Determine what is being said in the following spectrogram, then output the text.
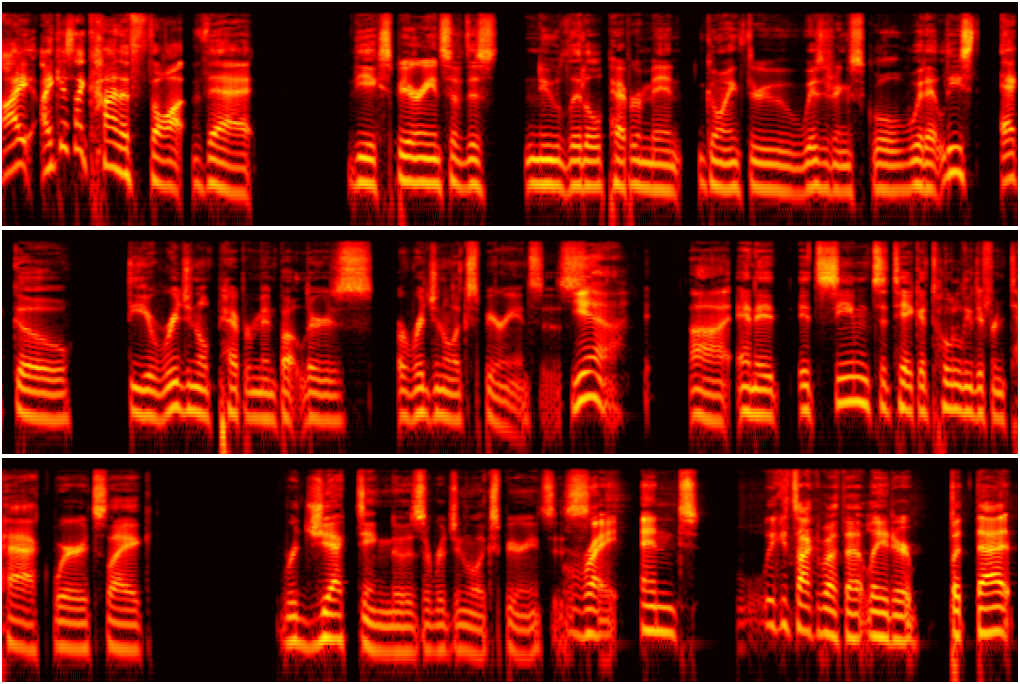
I I guess I kind of thought that the experience of this new little peppermint going through wizarding school would at least echo the original peppermint butler's original experiences. Yeah. Uh and it it seemed to take a totally different tack where it's like rejecting those original experiences. Right. And we can talk about that later, but that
